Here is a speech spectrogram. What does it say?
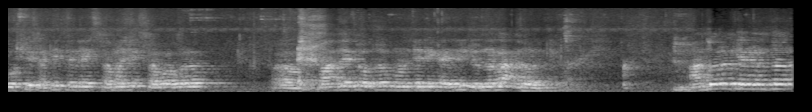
गोष्टीसाठी त्यांना एक सामाजिक सभागृह अं, बांधायचं होतं म्हणून त्यांनी काहीतरी जुन्नरला आंदोलन केलं. आंदोलन केल्यानंतर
